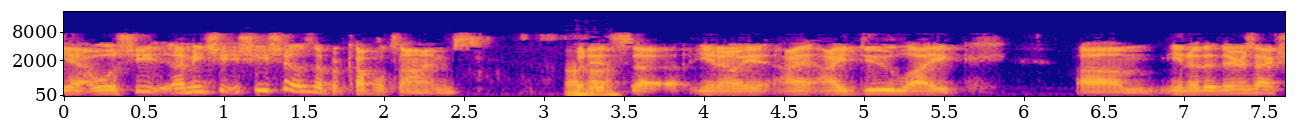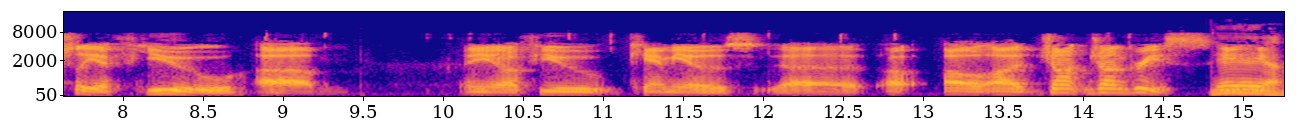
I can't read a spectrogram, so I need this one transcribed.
Yeah, well, she. I mean, she she shows up a couple times, but Uh-huh. it's uh, you know, it, I I do like, um, you know, th- there's actually a few, um, you know, a few cameos. Uh, oh, oh uh, John John Gries. Yeah, yeah, yeah.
